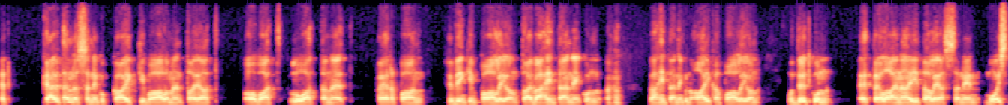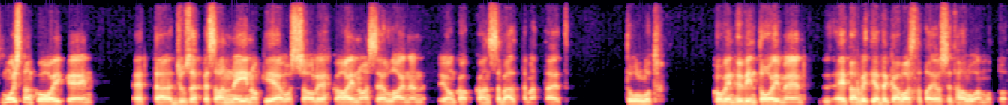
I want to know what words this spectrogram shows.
että käytännössä niin kuin kaikki valmentajat ovat luottaneet Perpaan hyvinkin paljon, tai vähintään, niin kuin, vähintään niin kuin aika paljon. Mutta nyt kun et pelaa enää Italiassa, niin muistanko oikein, että Giuseppe Sannino Kievossa oli ehkä ainoa sellainen, jonka kanssa välttämättä et tullut kovin hyvin toimeen. Ei tarvitse tietenkään vastata, jos et halua, mutta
